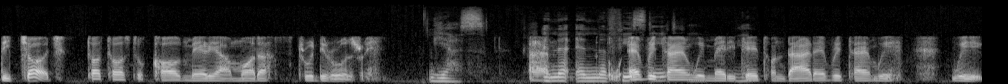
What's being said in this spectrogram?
The church taught us to call Mary our mother through the rosary. yes. And, And the- and the every date, time we yeah. meditate on that, every time we we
